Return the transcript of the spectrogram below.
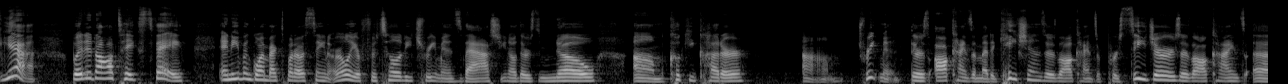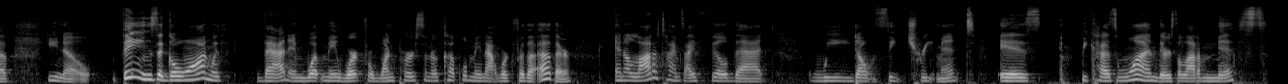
Yeah. But it all takes faith. And even going back to what I was saying earlier, fertility treatment is vast. You know, there's no um, cookie cutter um, treatment. There's all kinds of medications, there's all kinds of procedures, there's all kinds of, you know, things that go on with that. And what may work for one person or couple may not work for the other. And a lot of times I feel that we don't seek treatment is because one, there's a lot of myths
